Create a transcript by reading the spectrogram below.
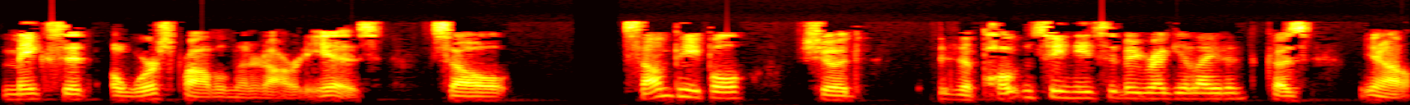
makes it a worse problem than it already is. So some people should, the potency needs to be regulated because, you know,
